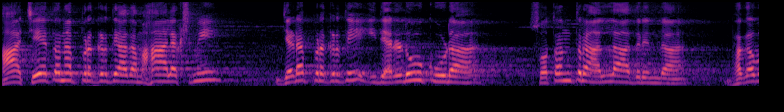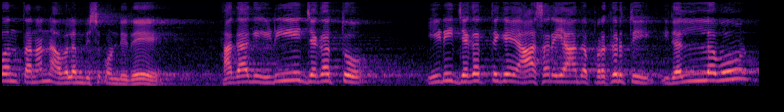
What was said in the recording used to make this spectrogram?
ಆ ಚೇತನ ಪ್ರಕೃತಿಯಾದ ಮಹಾಲಕ್ಷ್ಮಿ, ಜಡ ಪ್ರಕೃತಿ, ಇದೆರಡೂ ಕೂಡ ಸ್ವತಂತ್ರ ಅಲ್ಲ. ಆದ್ದರಿಂದ ಭಗವಂತನನ್ನು ಅವಲಂಬಿಸಿಕೊಂಡಿದೆ. ಹಾಗಾಗಿ ಇಡೀ ಜಗತ್ತು, ಇಡೀ ಜಗತ್ತಿಗೆ ಆಸರೆಯಾದ ಪ್ರಕೃತಿ, ಇದೆಲ್ಲವೂ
